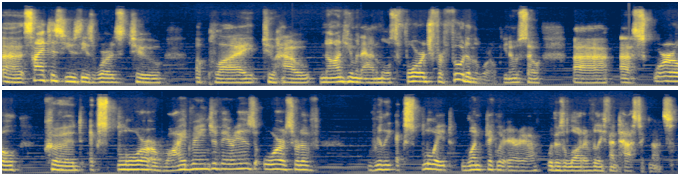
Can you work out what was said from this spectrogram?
uh, scientists use these words to apply to how non-human animals forage for food in the world you know so uh, a squirrel could explore a wide range of areas or sort of really exploit one particular area where there's a lot of really fantastic nuts.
